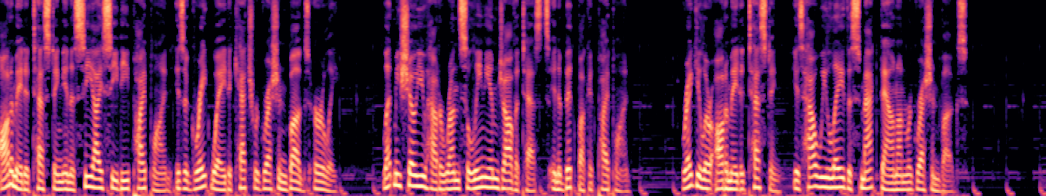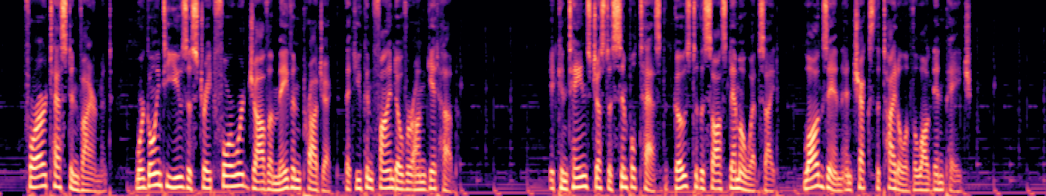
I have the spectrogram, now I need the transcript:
Automated testing in a CI/CD pipeline is a great way to catch regression bugs early. Let me show you how to run Selenium Java tests in a Bitbucket pipeline. Regular automated testing is how we lay the smackdown on regression bugs. For our test environment, we're going to use a straightforward Java Maven project that you can find over on GitHub. It contains just a simple test that goes to the Sauce demo website logs in and checks the title of the logged in page.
